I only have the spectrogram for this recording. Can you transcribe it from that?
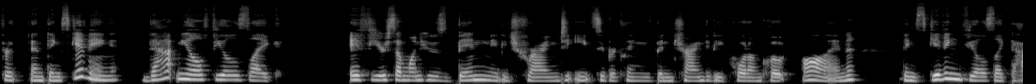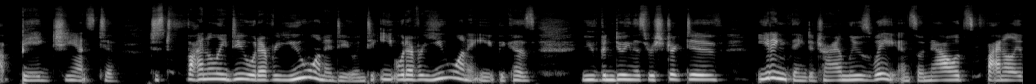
for and Thanksgiving, that meal feels like if you're someone who's been maybe trying to eat super clean, you've been trying to be quote unquote on, Thanksgiving feels like that big chance to just finally do whatever you want to do and to eat whatever you want to eat because you've been doing this restrictive eating thing to try and lose weight. And so now it's finally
